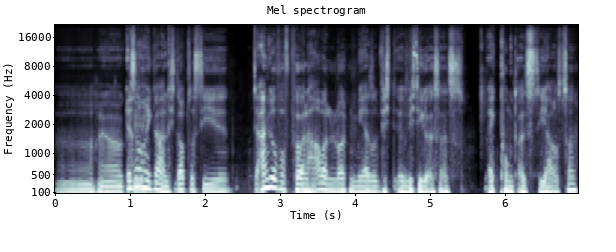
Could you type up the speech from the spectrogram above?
Äh, ja, okay. Ist auch egal. Ich glaube, dass die, der Angriff auf Pearl Harbor den Leuten mehr so wicht, äh, wichtiger ist als Eckpunkt als die Jahreszahl.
